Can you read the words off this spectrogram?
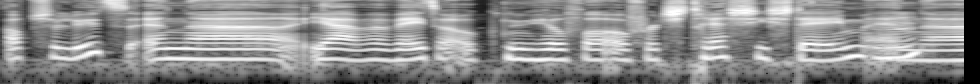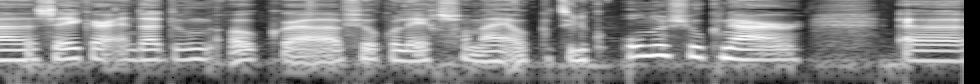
absoluut. En eh, ja, we weten ook nu heel veel over het stresssysteem. Mhm. En eh, zeker, en daar doen ook eh, veel collega's van mij ook natuurlijk onderzoek naar. eh,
